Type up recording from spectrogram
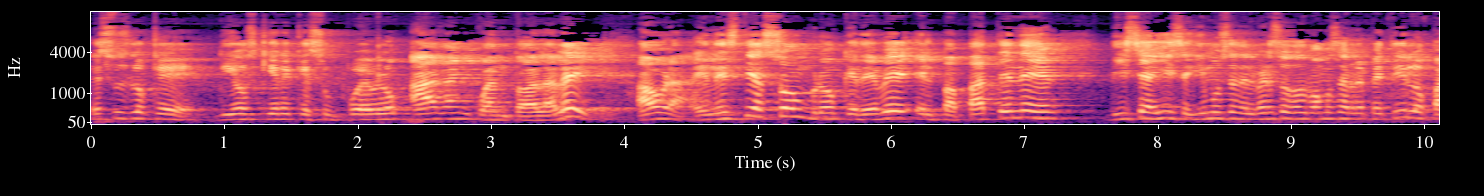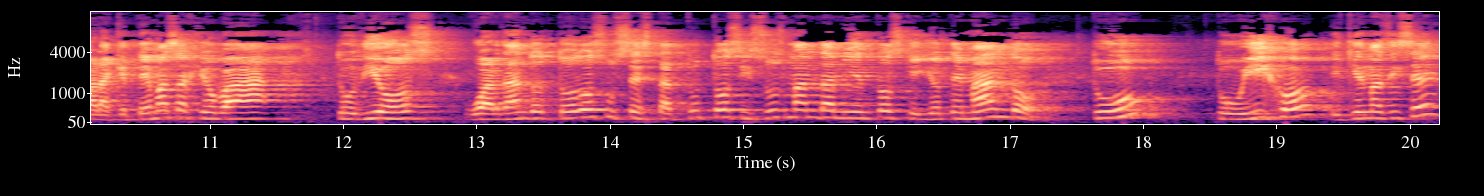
Eso es lo que Dios quiere que su pueblo haga en cuanto a la ley. Ahora, en este asombro que debe el papá tener, dice ahí, seguimos en el verso 2, vamos a repetirlo, para que temas a Jehová, tu Dios, guardando todos sus estatutos y sus mandamientos que yo te mando. Tú, tu hijo, ¿y quién más dice?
